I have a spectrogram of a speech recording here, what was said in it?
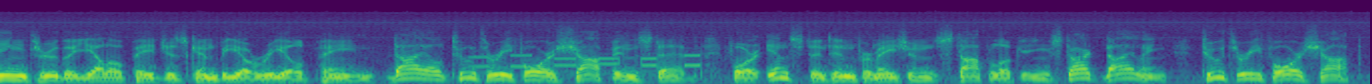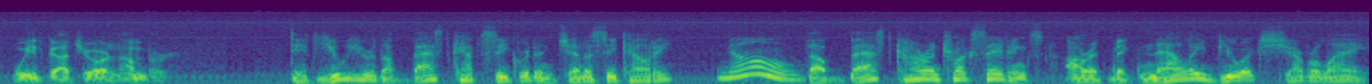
Looking through the yellow pages can be a real pain. Dial 234-SHOP instead. For instant information, stop looking, start dialing 234-SHOP. We've got your number. Did you hear the best kept secret in Genesee County? No. The best car and truck savings are at McNally Buick Chevrolet.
